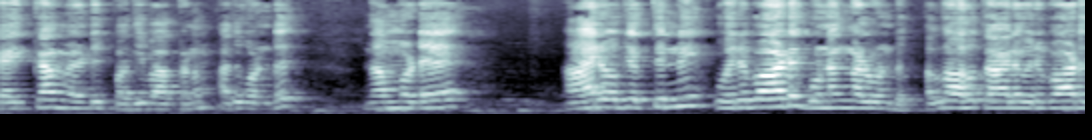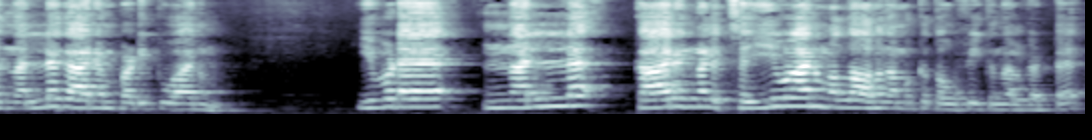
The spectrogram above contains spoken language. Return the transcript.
കഴിക്കാൻ വേണ്ടി പതിവാക്കണം. അതുകൊണ്ട് നമ്മുടെ ആരോഗ്യത്തിന് ഒരുപാട് ഗുണങ്ങളുണ്ട്. അള്ളാഹു താല ഒരുപാട് നല്ല കാര്യം പഠിക്കുവാനും ഇവിടെ നല്ല കാര്യങ്ങൾ ചെയ്യുവാനും അള്ളാഹു നമുക്ക് തൗഫീക്ക് നൽകട്ടെ.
